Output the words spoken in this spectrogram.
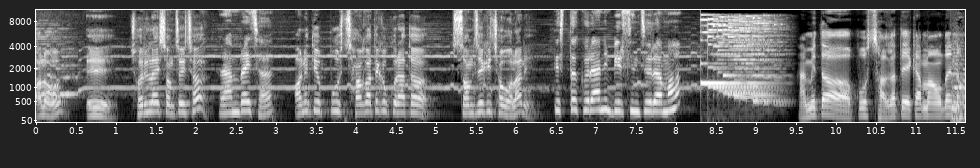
हेलो ए छोरीलाई सन्चै छ? राम्रै छ। अनि त्यो पुस छ गतेको कुरा त सम्झेकी छौ होला नि। त्यस्तो कुरा नि बिर्सिन्छु र म। हामी त पुस छ गते काममा आउँदैनौँ।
